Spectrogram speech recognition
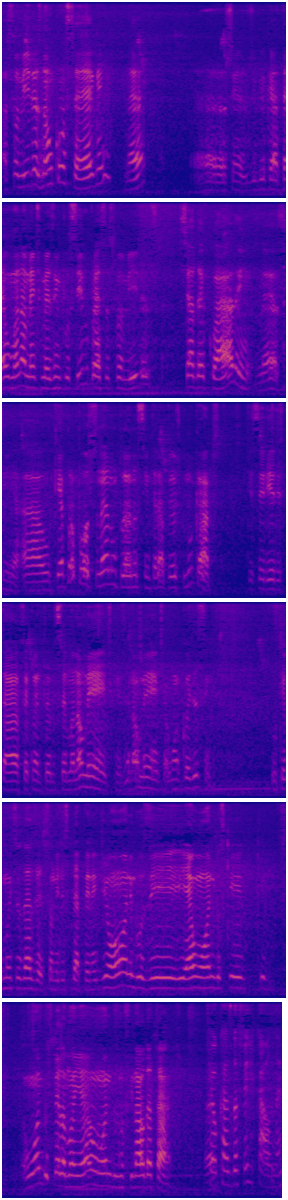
as famílias não conseguem, né? É, assim, eu digo que é até humanamente mesmo impossível para essas famílias se adequarem, né, assim, ao que é proposto, né, num plano assim terapêutico no CAPS, que seria de estar frequentando semanalmente, quinzenalmente, alguma coisa assim. Porque muitas das vezes famílias dependem de ônibus e, e é um ônibus que, que um ônibus pela manhã, um ônibus no final da tarde. Né? Que é o caso da Fercal, né?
